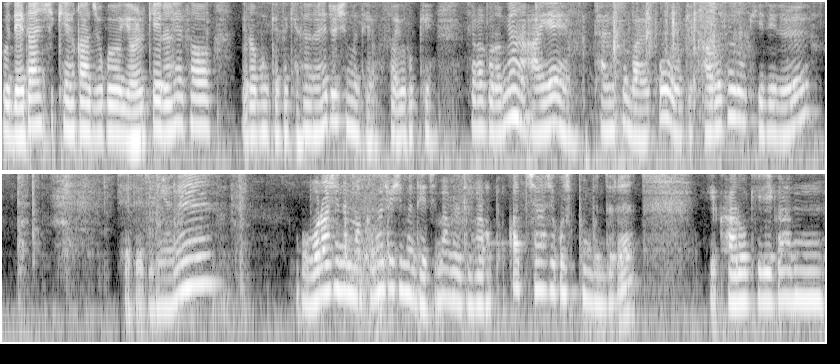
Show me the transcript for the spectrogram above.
4단씩 해가지고 10개를 해서 여러분께서 계산을 해주시면 돼요. 그래서 이렇게 제가 그러면 아예 단수 말고 여기 가로 세로 길이를 재드리면은 뭐 원하시는 만큼 해주시면 되지만 그래도 저랑 똑같이 하시고 싶은 분들은 이 가로 길이가 한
